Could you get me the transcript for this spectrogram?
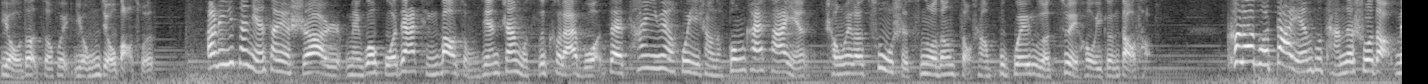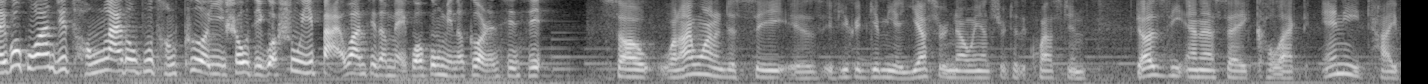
有的则会永久保存。二零一三年三月十二日，美国国家情报总监詹姆斯·克莱伯在参议院会议上的公开发言，成为了促使斯诺登走上不归路的最后一根稻草。克莱伯大言不惭地说道：“美国国安局从来都不曾刻意收集过数以百万计的美国公民的个人信息。” So what I wanted to see is if you could give me a yes or no answer to the question: Does the NSA collect any type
